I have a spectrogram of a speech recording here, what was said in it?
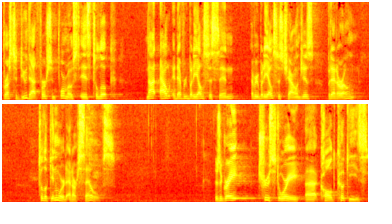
for us to do that, first and foremost, is to look not out at everybody else's sin, everybody else's challenges, but at our own. To look inward at ourselves. There's a great true story uh, called Cookies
